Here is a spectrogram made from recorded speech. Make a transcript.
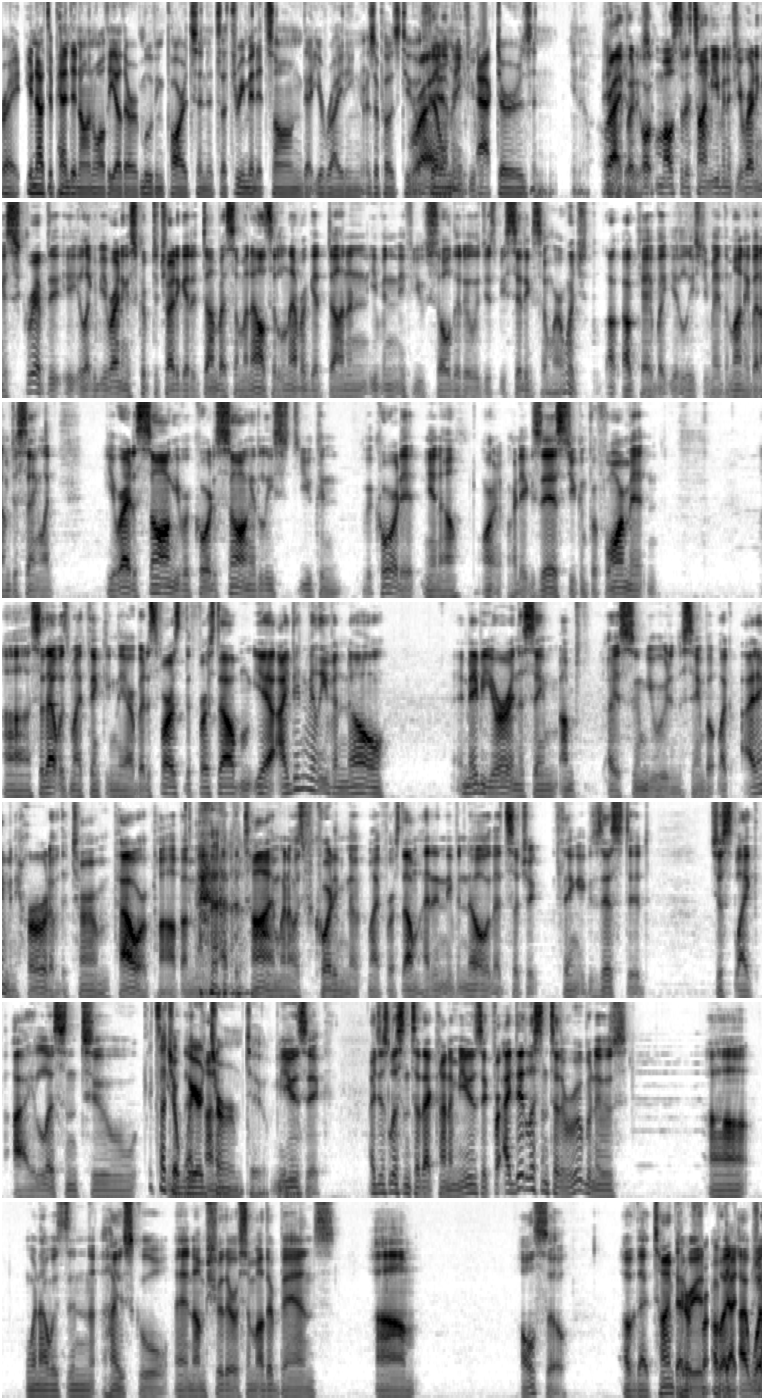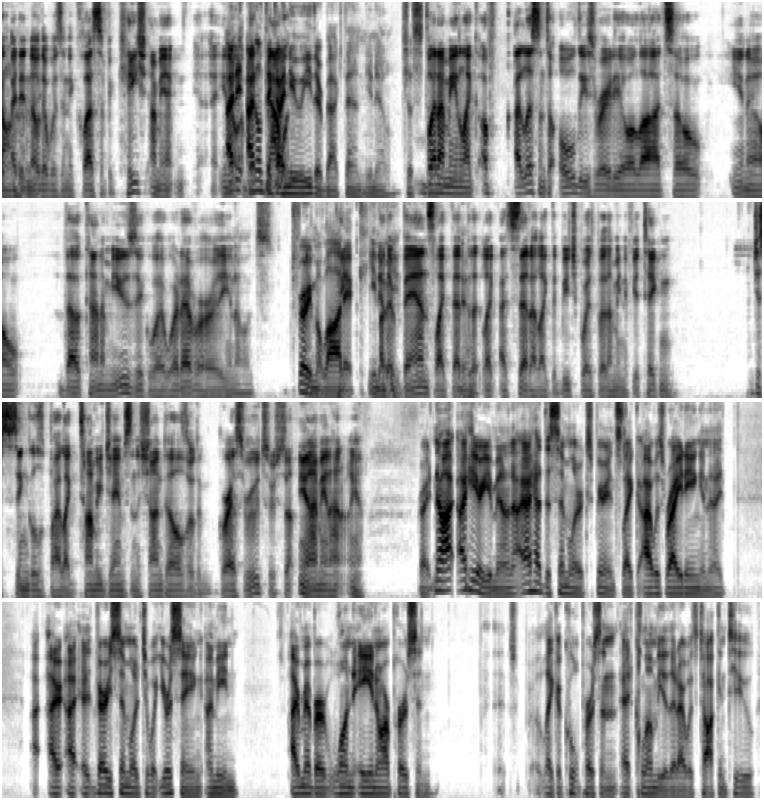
Right. You're not dependent on all the other moving parts and it's a three minute song that you're writing as opposed to a Right, I film mean, and if you- actors and, you know. right. But editors. or, most of the time, even if you're writing a script, it, like if you're writing a script to try to get it done by someone else, it'll never get done. And even if you sold it, it would just be sitting somewhere. Which okay, but at least you made the money. But I'm just saying, like you write a song, you record a song, at least you can record it, you know, or, or it exists, you can perform it. Uh, so that was my thinking there. But as far as the first album, yeah, I didn't really even know, and maybe you're in the same, I'm, I assume you were in the same boat. Like, I didn't even heard of the term power pop. I mean, at the time when I was recording the, my first album, I didn't even know that such a thing existed. Just like I listened to. It's such you know, a weird term too. Music. I just listened to that kind of music. For I did listen to the Rubinoos uh, when I was in high school, and I'm sure there were some other bands um, also of that time that period. Fr- but I, was, genre, I didn't know right. there was any classification. I mean, you know, I, I don't think I knew either back then. You know, just. But uh, I mean, like, I listened to oldies radio a lot, so you know that kind of music or whatever, you know, it's very melodic. You know, other bands like that. Yeah. Like I said, I like the Beach Boys, but I mean, if you're taking just singles by like Tommy James and the Shondells or the Grassroots or something, you know, I mean, I know. Right. No, I, I hear you, man. I had the similar experience. Like I was writing, and I, I, I, very similar to what you're saying. I mean, I remember one A and R person, like a cool person at Columbia that I was talking to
